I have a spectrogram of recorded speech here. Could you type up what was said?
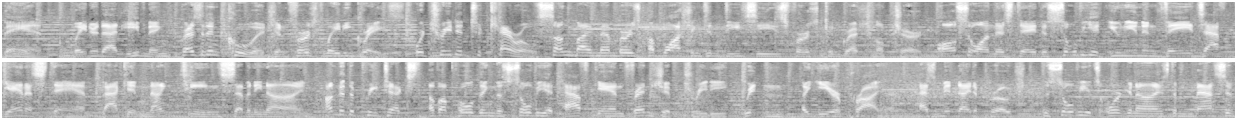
Band. Later that evening, President Coolidge and First Lady Grace were treated to carols sung by members of Washington, D.C.'s First Congressional Church. Also on this day, the Soviet Union invades Afghanistan back in 1979 under the pretext of upholding the Soviet Afghan Friendship Treaty written a year prior. As midnight approached, the Soviets organized a massive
